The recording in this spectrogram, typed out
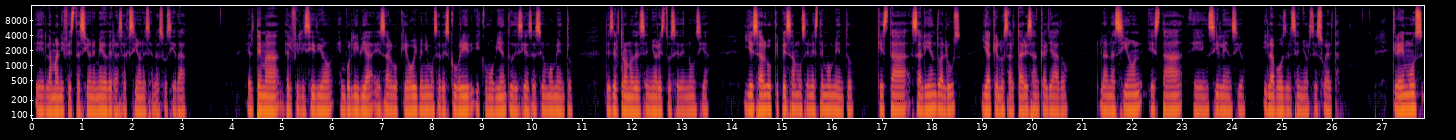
eh, la manifestación en medio de las acciones en la sociedad. El tema del filicidio en Bolivia es algo que hoy venimos a descubrir y como bien tú decías hace un momento, desde el trono del Señor esto se denuncia y es algo que pesamos en este momento que está saliendo a luz ya que los altares han callado, la nación está en silencio y la voz del Señor se suelta. Creemos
